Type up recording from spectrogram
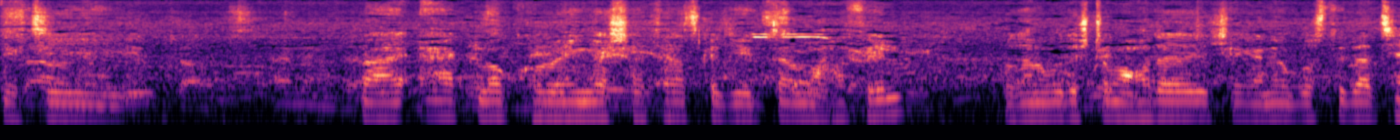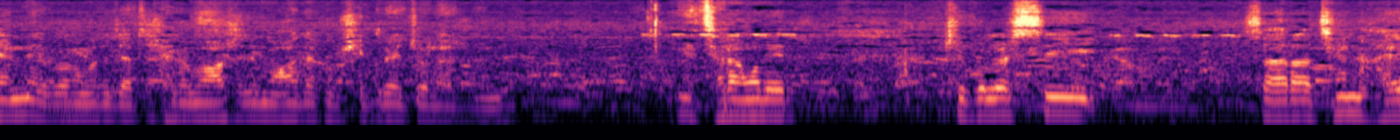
দেখছি প্রায় এক লক্ষ রোহিঙ্গার সাথে আজকে যে ইফতার মাহফিল। প্রধান উপদেষ্টা মহোদয় সেখানে উপস্থিত আছেন এবং আমাদের জাতিসংঘের মহাসচিব মহোদয় খুব শীঘ্রই চলে আসবেন। এছাড়া আমাদের ট্রিপল সি স্যার আছেন হাই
